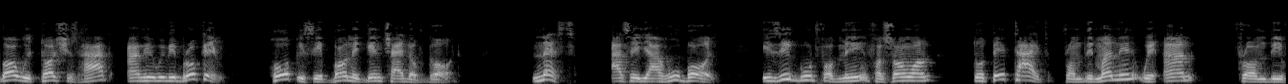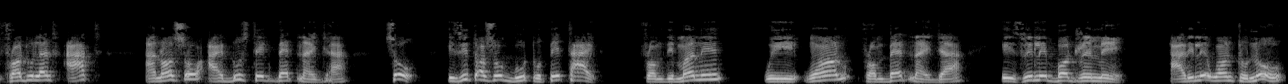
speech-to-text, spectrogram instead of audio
God will touch his heart and he will be broken. Hope is a born again child of God. Next, as a Yahoo boy, is it good for me, for someone, to pay tithe from the money we earn from the fraudulent act? And also, I do stake Bet9ja. So, is it also good to pay tithe from the money we won from Bet9ja? Is really bothering me. I really want to know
